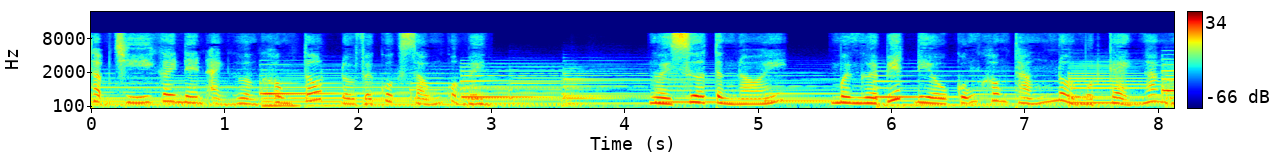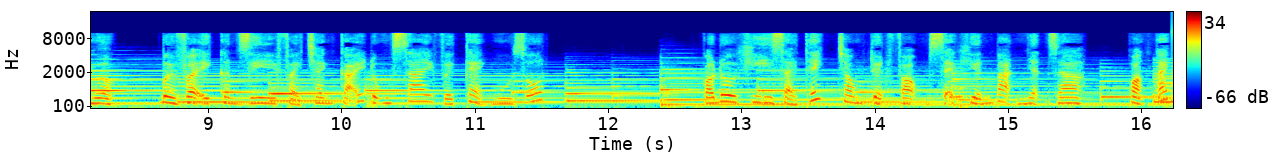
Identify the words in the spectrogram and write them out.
thậm chí gây nên ảnh hưởng không tốt đối với cuộc sống của mình. Người xưa từng nói, mười người biết điều cũng không thắng nổi một kẻ ngang ngược, bởi vậy cần gì phải tranh cãi đúng sai với kẻ ngu dốt. Có đôi khi giải thích trong tuyệt vọng sẽ khiến bạn nhận ra khoảng cách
